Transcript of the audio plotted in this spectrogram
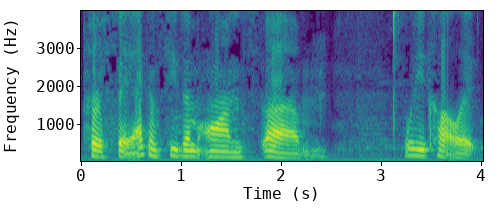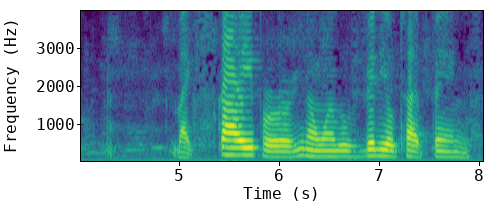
per se. I can see them on, um, what do you call it? Like Skype or, you know, one of those video type things.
